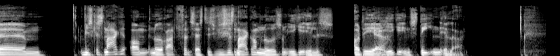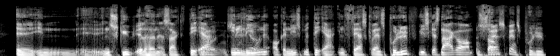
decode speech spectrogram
Øhm, vi skal snakke om noget ret fantastisk. Vi skal snakke om noget, som ikke ældes. Og det er Ja. ikke en sten eller øh, en, øh, en sky, eller havde han sagt. Det er en en, levende organisme. Det er en ferskvandspolyp, vi skal snakke om. En som, ferskvandspolyp.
